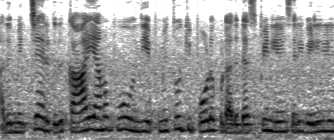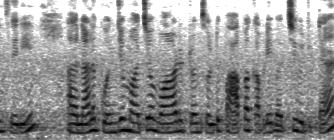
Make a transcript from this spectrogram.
அது மிச்சம் இருக்குது. காயாமல் பூ வந்து எப்பவுமே தூக்கி போடக்கூடாது. டஸ்ட்பின்லேயும் சரி வெளியிலையும் சரி. அதனால் கொஞ்சமாச்சும் வாடட்டும்னு சொல்லிட்டு பாப்பாவுக்கு அப்படியே வச்சு விட்டுட்டேன்.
